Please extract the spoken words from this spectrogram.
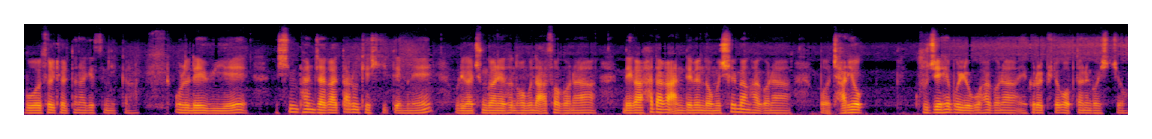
무엇을 결단하겠습니까? 오늘 내 위에 심판자가 따로 계시기 때문에 우리가 중간에서 너무 나서거나 내가 하다가 안 되면 너무 실망하거나 뭐 자력 구제해 보려고 하거나 예, 그럴 필요가 없다는 것이죠.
